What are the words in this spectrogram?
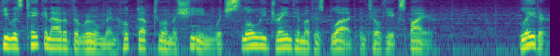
He was taken out of the room and hooked up to a machine which slowly drained him of his blood until he expired. Later,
